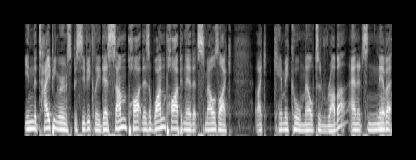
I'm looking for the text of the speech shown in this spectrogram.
In the taping room specifically, there's some pipe. There's one pipe in there that smells like like chemical melted rubber, and it's never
